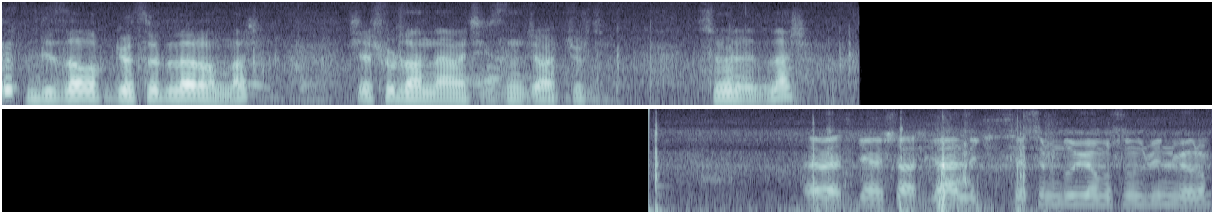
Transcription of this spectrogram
Biz alıp götürdüler onlar. İşte şuradan devam edeceksin, cart curt söylediler. Evet gençler geldik. Sesimi duyuyor musunuz bilmiyorum.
